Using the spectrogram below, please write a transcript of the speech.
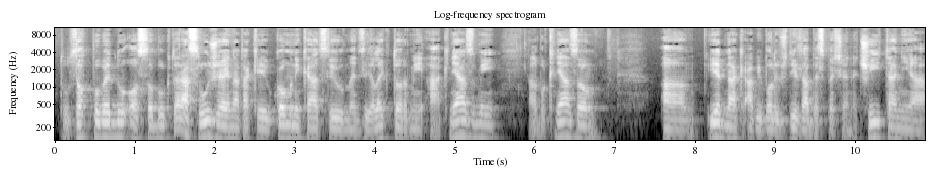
tú zodpovednú osobu, ktorá slúži aj na takú komunikáciu medzi lektormi a kňazmi alebo kňazom. Jednak, aby boli vždy zabezpečené čítania,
